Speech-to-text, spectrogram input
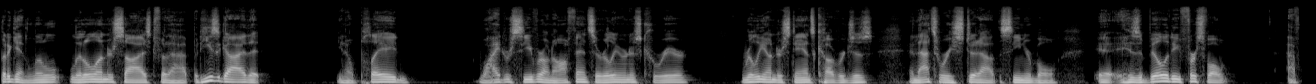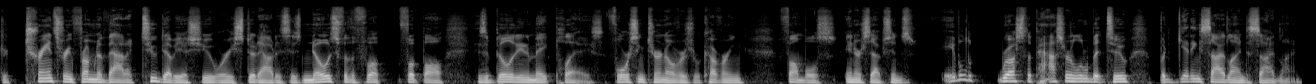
But again, little little undersized for that. But he's a guy that, you know, played wide receiver on offense earlier in his career really understands coverages, and that's where he stood out the Senior Bowl. His ability, first of all, after transferring from Nevada to WSU, where he stood out, is his nose for the fo- football, his ability to make plays, forcing turnovers, recovering fumbles, interceptions, able to rush the passer a little bit too, but getting sideline to sideline.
